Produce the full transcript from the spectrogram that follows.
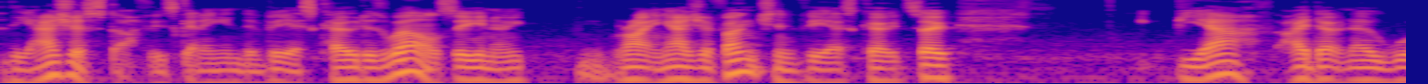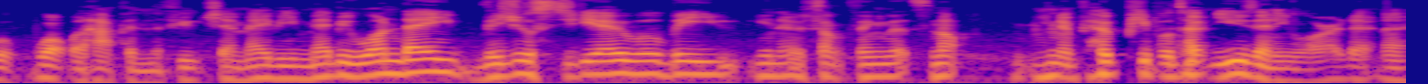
the Azure stuff is getting into VS Code as well. So you know writing Azure functions VS Code. So yeah, I don't know w- what will happen in the future. Maybe maybe one day Visual Studio will be you know something that's not you know people don't use anymore. I don't know.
